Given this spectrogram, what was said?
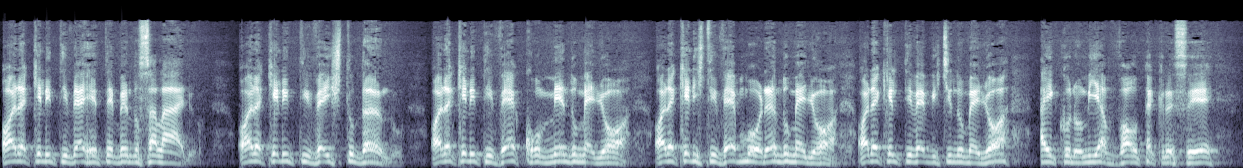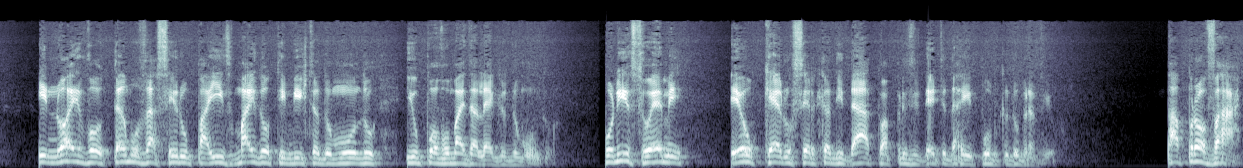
a hora que ele estiver recebendo salário, a hora que ele estiver estudando, hora que ele estiver comendo melhor, hora que ele estiver morando melhor, hora que ele estiver vestindo melhor, a economia volta a crescer e nós voltamos a ser o país mais otimista do mundo e o povo mais alegre do mundo. Por isso, M, eu quero ser candidato a presidente da República do Brasil. Para provar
